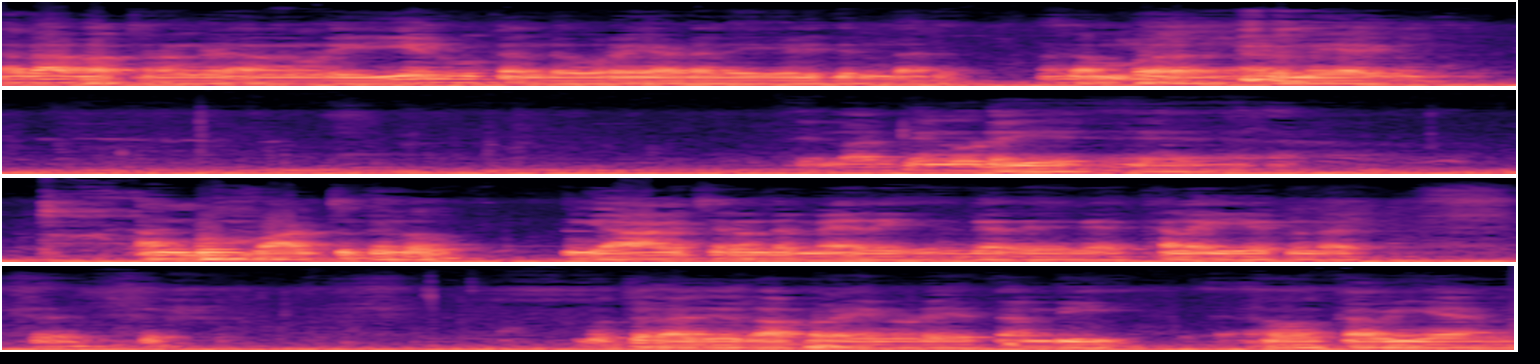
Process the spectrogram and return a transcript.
கதாபாத்திரங்கள் அதனுடைய இயல்புக்கு அந்த உரையாடலை எழுதியிருந்தாரு. ரொம்ப அருமையாக இருந்தது. எல்லாருக்கும் என்னுடைய அன்பும் வாழ்த்துக்களும். இங்கே ஆக சிறந்த மேதை கலை இயக்குனர். முத்துராஜு அப்புறம் என்னுடைய தம்பி அவன்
